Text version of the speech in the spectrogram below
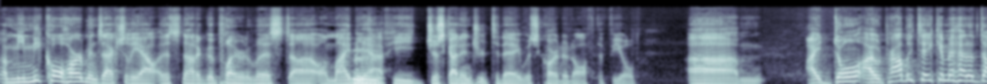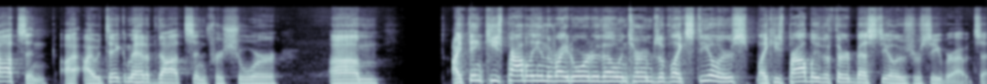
I mean, Mecole Hardman's actually out. It's not a good player to list uh, on my mm-hmm. behalf. He just got injured today, was carted off the field. Um, I don't. I would probably take him ahead of Dotson. I, I would take him ahead of Dotson for sure. Um, I think he's probably in the right order though in terms of like Steelers. Like he's probably the third best Steelers receiver. I would say.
